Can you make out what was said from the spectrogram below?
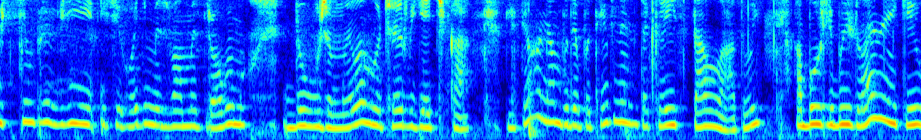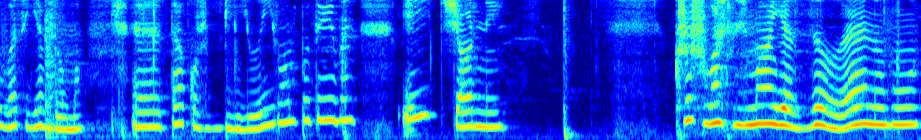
Усім привіт! І сьогодні ми з вами зробимо дуже милого черв'ячка. Для цього нам буде потрібен такий салатовий або ж любий зелений, який у вас є вдома. Е, також білий вам потрібен і чорний. Якщо ж у вас немає зеленого,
